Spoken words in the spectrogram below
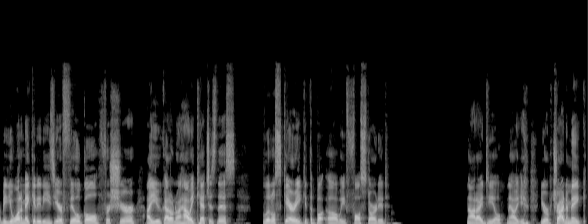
I mean, you want to make it an easier field goal for sure. Aiyuk, I don't know how he catches this. A little scary. Get the ball. Oh, we false started. Not ideal. Now you you're trying to make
